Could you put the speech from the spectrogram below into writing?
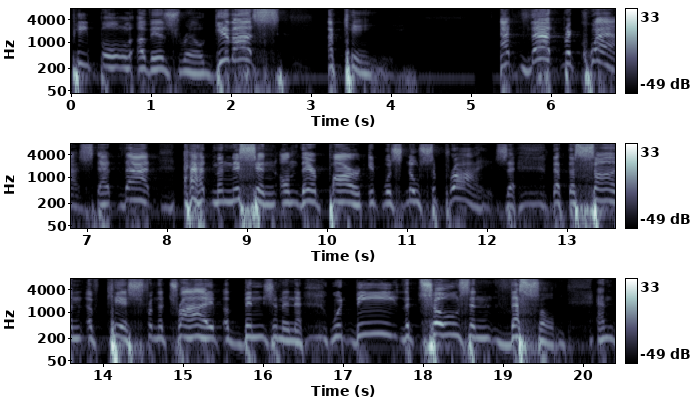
people of Israel Give us a king. At that request, at that admonition on their part, it was no surprise that the son of Kish from the tribe of Benjamin would be the chosen vessel. And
